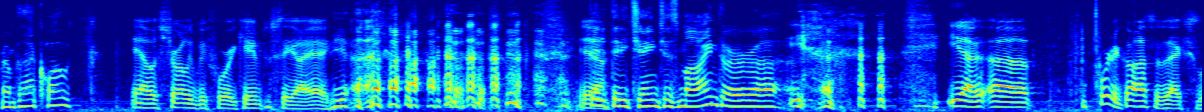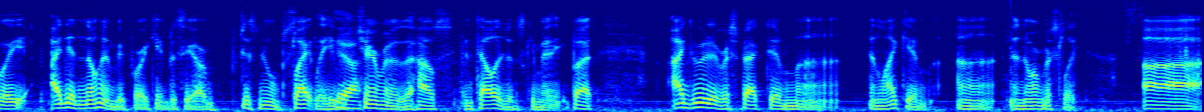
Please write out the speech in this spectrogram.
Remember that quote? Yeah, it was shortly before he came to CIA. Yeah. yeah. Did, did, he change his mind, or? Uh... yeah. yeah uh, Porter Goss is actually. I didn't know him before he came to CIA. I just knew him slightly. He yeah. was chairman of the House Intelligence Committee, but I grew to respect him uh, and like him uh, enormously. Uh,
